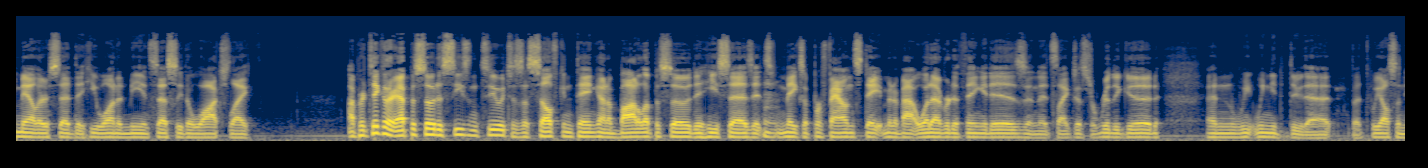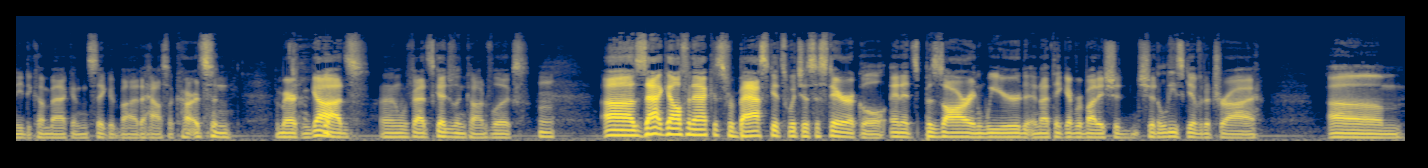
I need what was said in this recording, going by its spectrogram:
emailer said that he wanted me and Cecily to watch like a particular episode of season two, which is a self-contained kind of bottle episode, and he says it makes a profound statement about whatever the thing it is, and it's like just really good. And we we need to do that, but we also need to come back and say goodbye to House of Cards and American Gods, and we've had scheduling conflicts. Uh, Zach Galifianakis for Baskets, which is hysterical and it's bizarre and weird, and I think everybody should should at least give it a try. Um,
